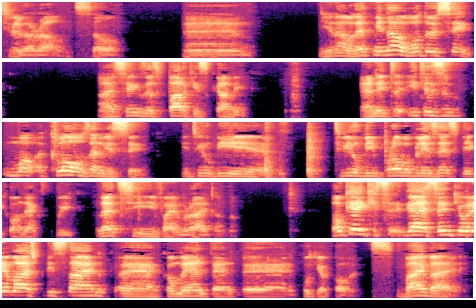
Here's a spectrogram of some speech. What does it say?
still around. So, um, you know, let me know what do you think. I think the spark is coming, and it it is more close than we think. It will be uh, it will be probably this week or next week. Let's see if I'm right or not. Okay, guys, thank you very much. Please sign, uh, comment, and uh, put your comments. Bye bye.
